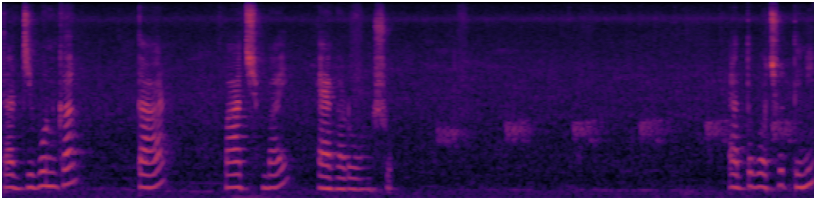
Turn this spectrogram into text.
তার জীবনকাল, তার পাঁচ বাই এগারো অংশ। এত বছর তিনি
